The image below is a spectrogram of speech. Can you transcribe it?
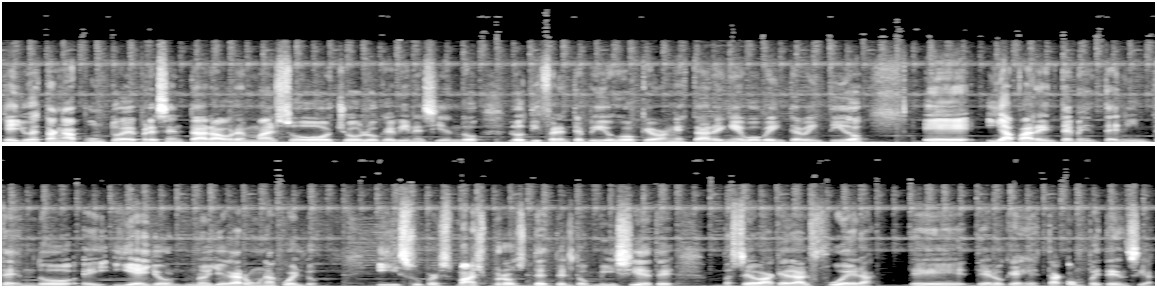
Que ellos están a punto de presentar ahora en marzo 8 lo que viene siendo los diferentes videojuegos que van a estar en Evo 2022 y aparentemente Nintendo y ellos no llegaron a un acuerdo y Super Smash Bros. desde el 2007 se va a quedar fuera de, lo que es esta competencia.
